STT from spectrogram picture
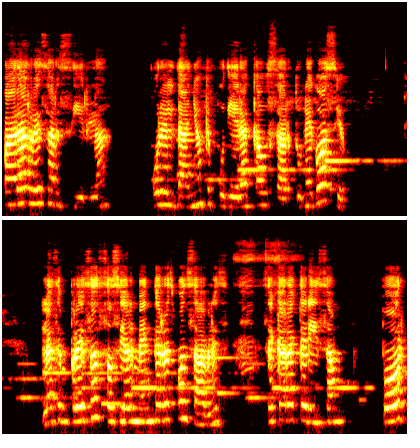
para resarcirla por el daño que pudiera causar tu negocio. Las empresas socialmente responsables se caracterizan por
